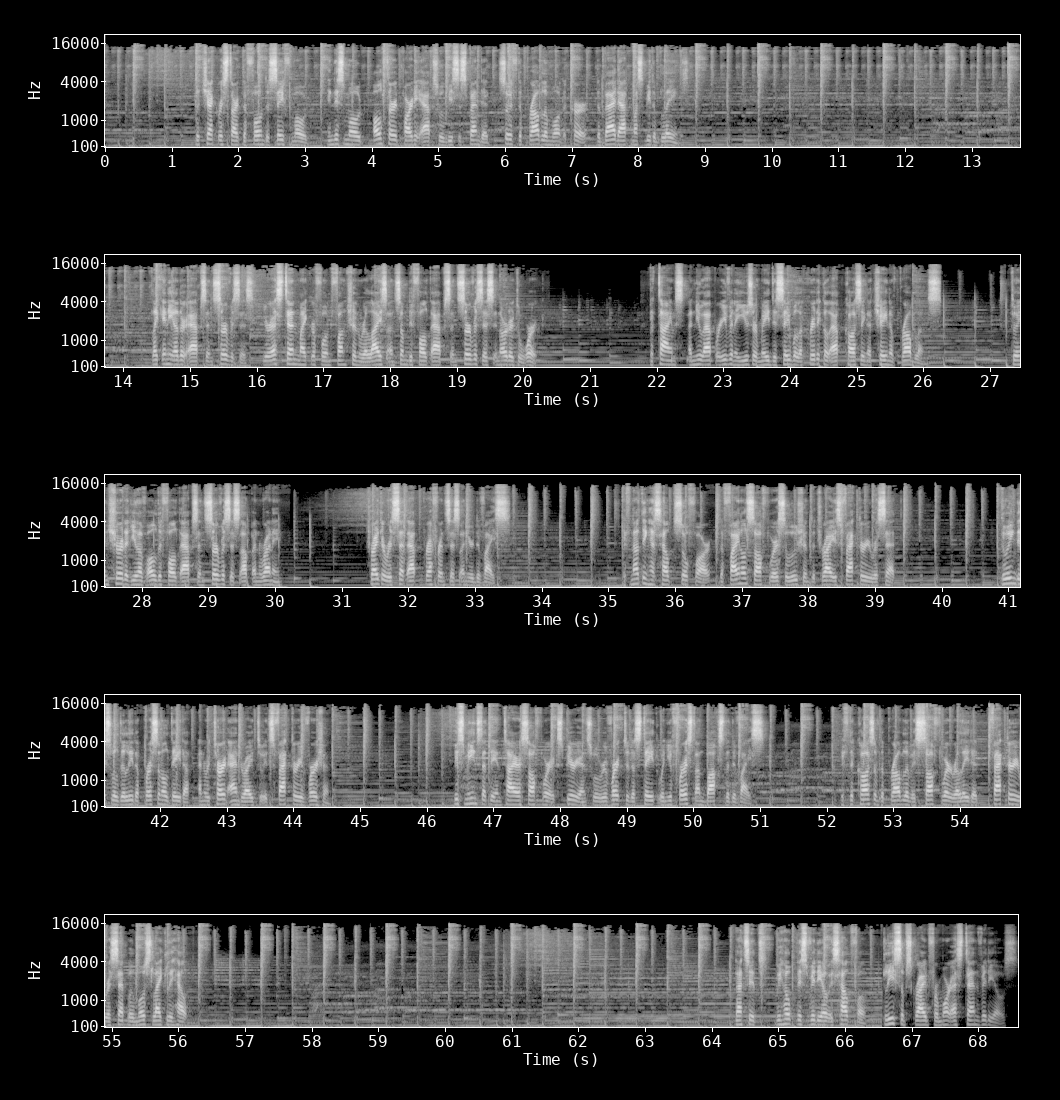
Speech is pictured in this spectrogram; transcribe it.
To check restart the phone to safe mode. In this mode, all third-party apps will be suspended, so if the problem won't occur, the bad app must be to blame. Like any other apps and services, your S10 microphone function relies on some default apps and services in order to work. At times, a new app or even a user may disable a critical app causing a chain of problems. To ensure that you have all default apps and services up and running, try to reset app preferences on your device. If nothing has helped so far, the final software solution to try is factory reset. Doing this will delete the personal data and return Android to its factory version. This means that the entire software experience will revert to the state when you first unbox the device. If the cause of the problem is software related, factory reset will most likely help. That's it. We hope this video is helpful. Please subscribe for more S10 videos.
